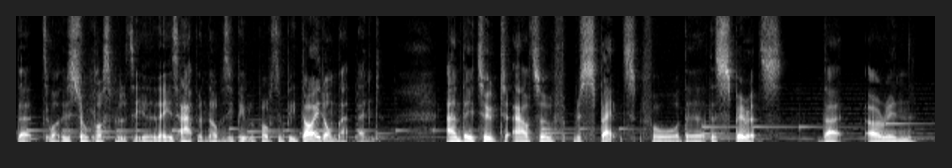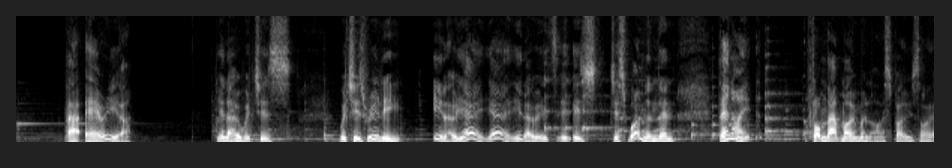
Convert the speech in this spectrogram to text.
that, well, there's a strong possibility that it has happened. Obviously, people have possibly died on that bend. And they toot out of respect for the, the spirits that are in that area, you know, which is, which is really, you know, yeah, yeah, you know, it's, it's just one. And then, then I, from that moment, I suppose, I,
